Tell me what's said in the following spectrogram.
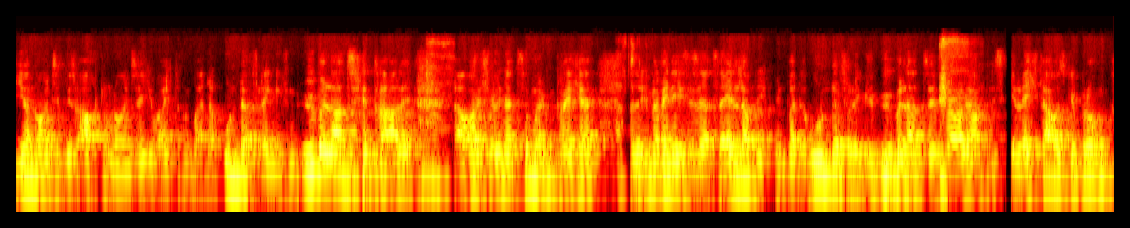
94 bis 98 war ich dann bei der Unterfränkischen Überlandzentrale. Auch ein schöner Zungenbrecher. Also immer wenn ich das erzählt habe, ich bin bei der Unterfränkischen Überlandzentrale, ist Gelächter ausgebrochen.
